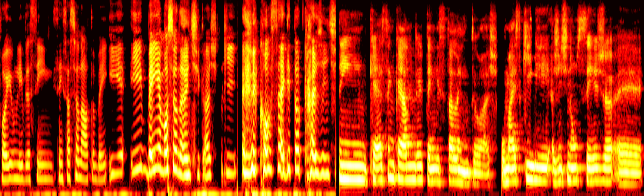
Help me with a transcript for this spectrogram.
foi um livro, assim, sensacional também. E, e bem emocionante. Acho que ele consegue tocar a gente. Sim, Cassie Calendar tem esse talento, eu acho. Por mais que a gente não seja é,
